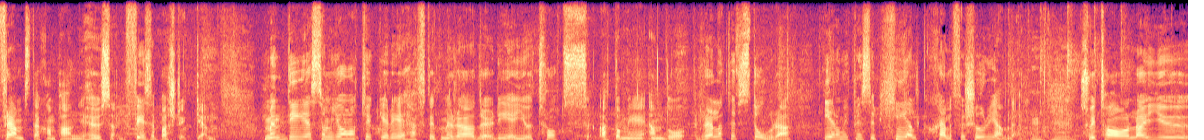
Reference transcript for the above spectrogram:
främsta champagnehusen. Det finns ett par stycken. Men det som jag tycker är häftigt med Röderer det är ju trots att de är ändå relativt stora är de i princip helt självförsörjande. Så vi talar ju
